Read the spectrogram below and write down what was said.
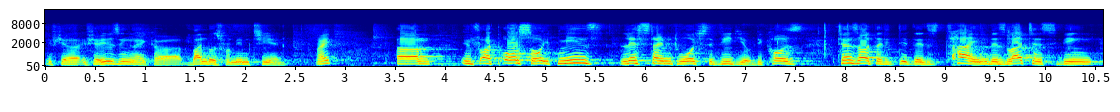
If you're, if you're using like uh, bundles from MTN, right? Um, in fact, also it means less time to watch the video because it turns out that it, there's time, there's latency being,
